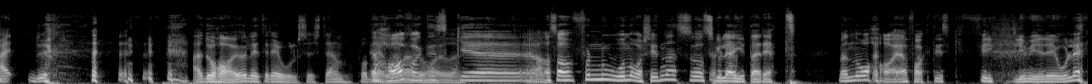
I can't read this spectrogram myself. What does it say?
Nei, du Nei, du har jo litt reolsystem på deler. Jeg har faktisk har eh, ja. Altså, for noen år siden så skulle jeg gitt deg rett. Men nå har jeg faktisk fryktelig mye reoler.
